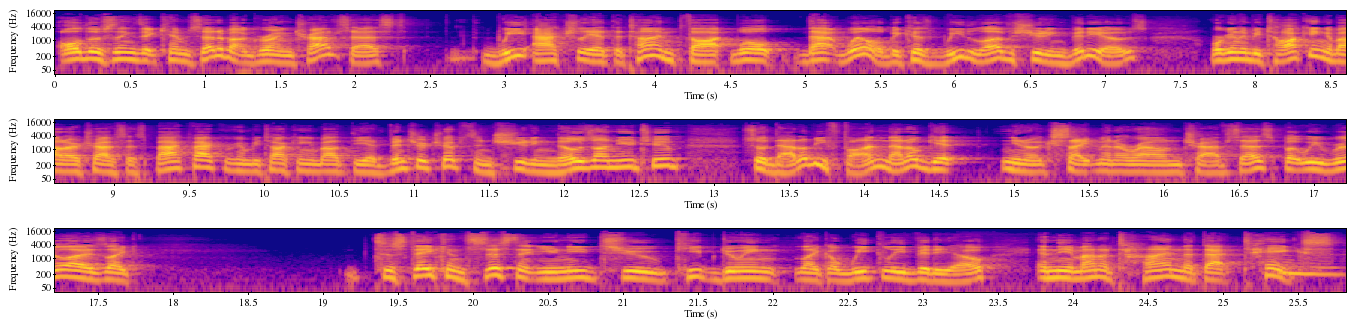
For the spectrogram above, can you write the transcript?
all those things that Kim said about growing Travsess, we actually at the time thought, well, that will because we love shooting videos. We're going to be talking about our Travsess backpack. We're going to be talking about the adventure trips and shooting those on YouTube. So that'll be fun. That'll get, you know, excitement around Travsess. But we realized like to stay consistent, you need to keep doing like a weekly video, and the amount of time that that takes mm-hmm.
